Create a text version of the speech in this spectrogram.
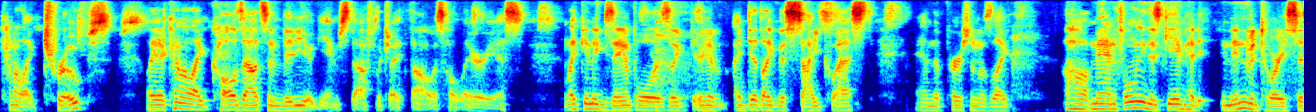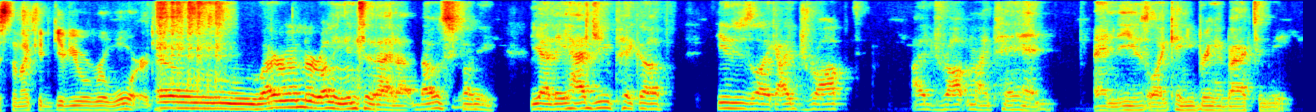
kind of like tropes. Like it kind of like calls out some video game stuff which i thought was hilarious like an example is like have i did like this side quest and the person was like oh man, if only this game had an inventory system, I could give you a reward. Oh, I remember running into that. Uh, that was funny. Yeah, they had you pick up. He was like, I dropped, I dropped my pen, and he was like, "Can you bring it back to me?"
